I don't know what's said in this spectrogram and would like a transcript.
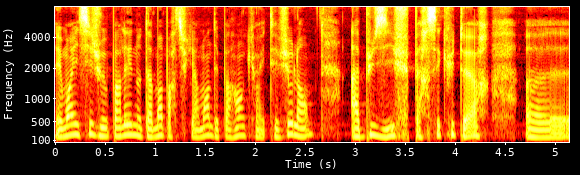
Et moi ici, je vais vous parler notamment particulièrement des parents qui ont été violents, abusifs, persécuteurs. Euh,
